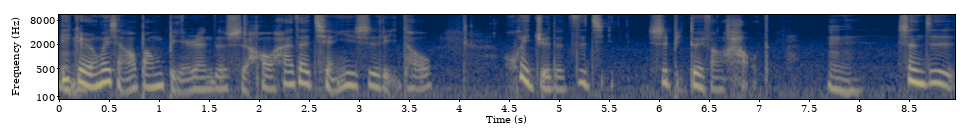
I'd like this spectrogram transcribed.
一个人会想要帮别人的时候，他在潜意识里头会觉得自己是比对方好的。嗯，甚至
